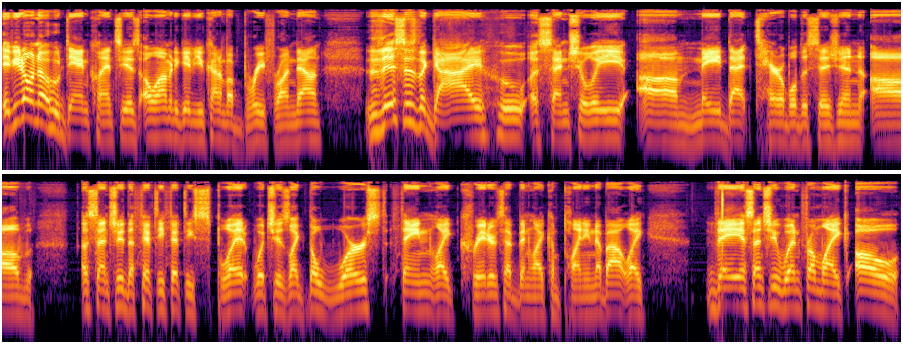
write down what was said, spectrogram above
if you don't know who Dan Clancy is, allow me to give you kind of a brief rundown. This is the guy who essentially um, made that terrible decision of essentially the 50-50 split which is like the worst thing like creators have been like complaining about like they essentially went from like, oh,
